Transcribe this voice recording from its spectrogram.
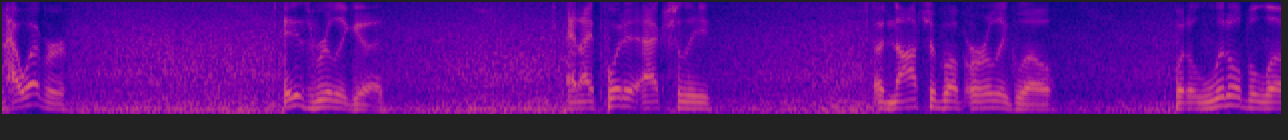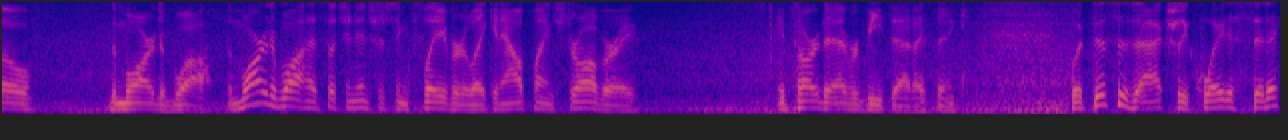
However, it is really good. And I put it actually a notch above Earliglow, but a little below the Mara des Bois. The Mara des Bois has such an interesting flavor, like an alpine strawberry. It's hard to ever beat that, I think. But this is actually quite acidic.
